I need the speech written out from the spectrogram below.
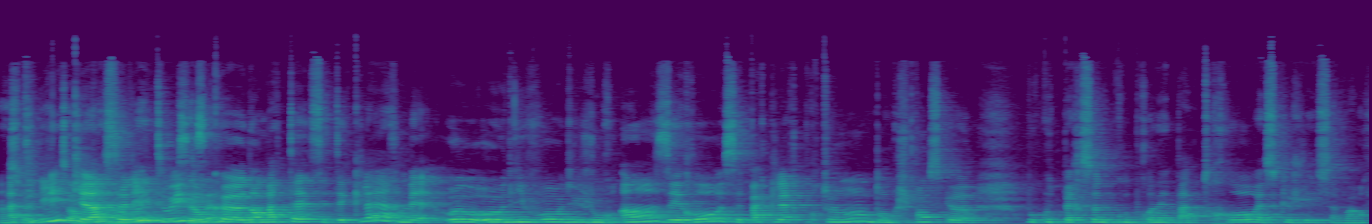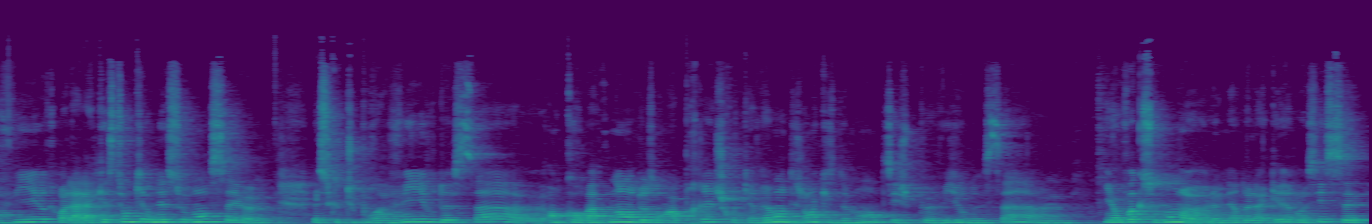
hum, atypique, insolite, oui. Donc euh, dans ma tête, c'était clair, mais au, niveau du jour 1, 0, c'est pas clair pour tout le monde. Donc je pense que beaucoup de personnes ne comprenaient pas trop est-ce que je vais savoir vivre? Voilà, la question qui revenait souvent, c'est euh, est-ce que tu pourras vivre de ça? Euh, Encore maintenant, deux ans après, je crois qu'il y a vraiment des gens qui se demandent si je peux vivre de ça. et on voit que souvent, le nerf de la guerre aussi, c'est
